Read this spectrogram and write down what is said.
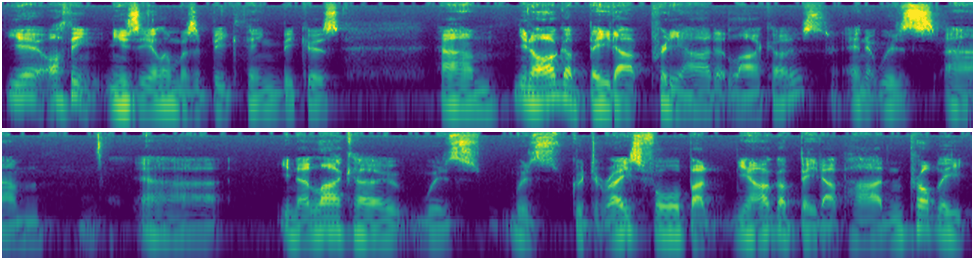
Yeah, I think New Zealand was a big thing because, um, you know, I got beat up pretty hard at Larko's, and it was, um, uh, you know, Larko was was good to race for, but you know, I got beat up hard and probably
